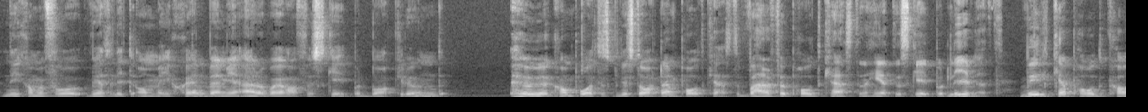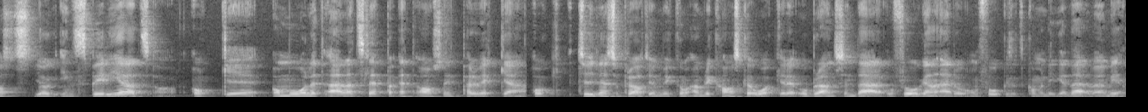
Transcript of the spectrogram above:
Ni kommer få veta lite om mig själv, vem jag är och vad jag har för skateboardbakgrund hur jag kom på att jag skulle starta en podcast. Varför podcasten heter Skateboardlivet. Vilka podcasts jag inspirerats av. Och eh, om målet är att släppa ett avsnitt per vecka. Och tydligen så pratar jag mycket om amerikanska åkare och branschen där. Och frågan är då om fokuset kommer ligga där, vem vet.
